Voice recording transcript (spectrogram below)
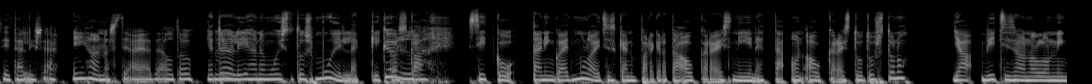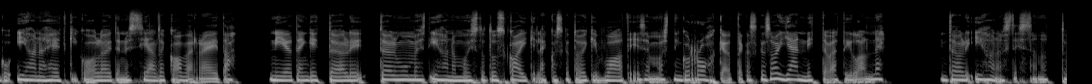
sitä lisää. Ihanasti ajateltu. Ja toi Mm. oli ihana muistutus muillekin, Kyllä. koska sit kun, tai niinku, että mulla on itse asiassa käynyt pari kertaa aukkareissa niin, että on aukkareissa tutustunut. Ja vitsi se on ollut niinku ihana hetki, kun on löytänyt sieltä kavereita. Niin jotenkin toi oli, toi oli mun mielestä ihana muistutus kaikille, koska toikin vaatii semmoista niinku rohkeutta, koska se on jännittävä tilanne. Niin toi oli ihanasti sanottu.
